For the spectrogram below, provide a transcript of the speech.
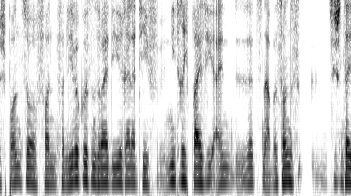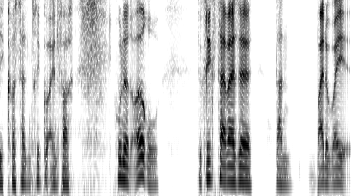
Sponsor von, von Leverkusen und so weiter, die relativ niedrigpreisig einsetzen, aber sonst zwischenzeitlich kostet halt ein Trikot einfach 100 Euro. Du kriegst teilweise dann, by the way,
